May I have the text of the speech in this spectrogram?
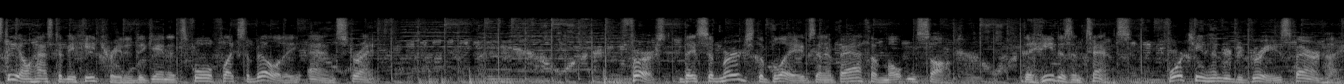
Steel has to be heat treated to gain its full flexibility and strength. First, they submerge the blades in a bath of molten salt. The heat is intense, 1400 degrees Fahrenheit.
